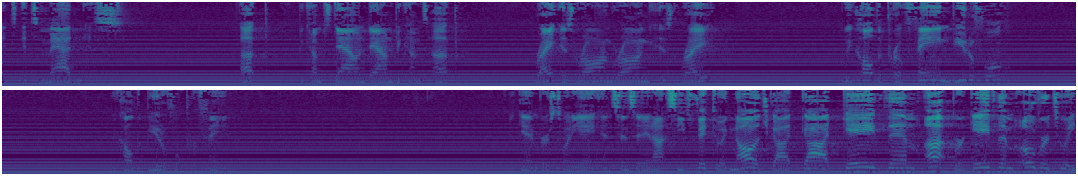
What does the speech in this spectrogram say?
It's, it's madness. Up becomes down, down becomes up. Right is wrong, wrong is right. We call the profane beautiful. We call the beautiful profane. Again, verse 28, and since they did not see fit to acknowledge God, God gave them up or gave them over to a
